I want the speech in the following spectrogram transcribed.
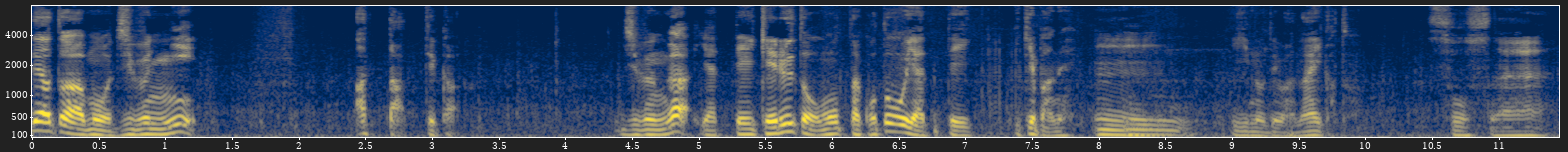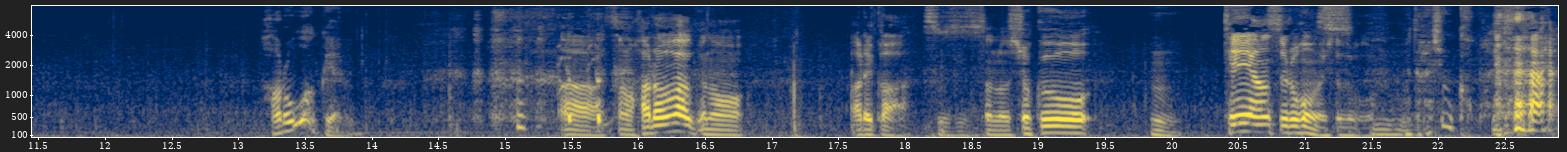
で、あとはもう自分に、あったっていうか、自分がやっていけると思ったことをやっていけばね、ううん。んいいのではないかと。そうっすね。ハローワークやる？ああそのハローワークのあれか。そうそう。その職をうん。提案する方の人とか大丈夫かお前。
